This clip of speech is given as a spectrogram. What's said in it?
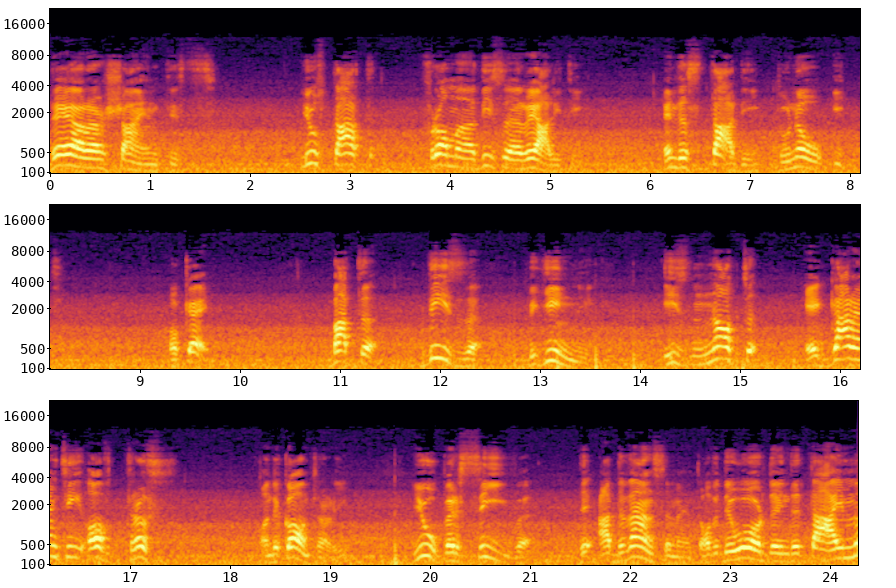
there are scientists. You start from uh, this uh, reality and study to know it. Okay? But uh, this beginning is not a guarantee of truth. On the contrary, you perceive the advancement of the world in the time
